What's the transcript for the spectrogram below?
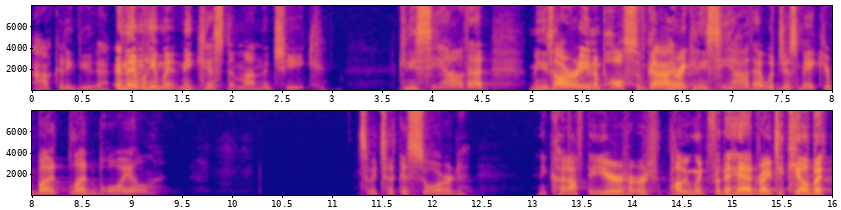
How could he do that? And then when he went and he kissed him on the cheek, can you see how that? I mean, he's already an impulsive guy, right? Can you see how that would just make your blood boil? So he took his sword and he cut off the ear, or probably went for the head, right, to kill, but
